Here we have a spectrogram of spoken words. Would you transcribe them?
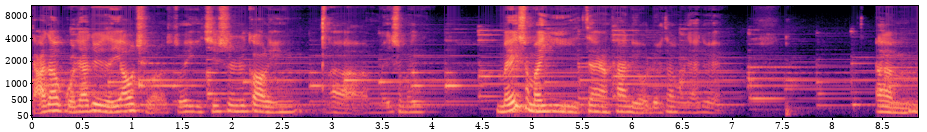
达到国家队的要求，所以其实郜林。呃，没什么，没什么意义，再让他留留在国家队。嗯，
